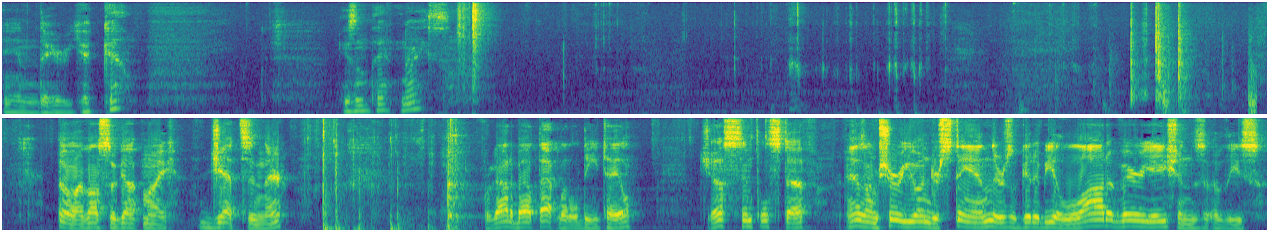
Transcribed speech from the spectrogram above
And there you go. Isn't that nice? I've also got my jets in there. Forgot about that little detail. Just simple stuff. As I'm sure you understand, there's going to be a lot of variations of these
